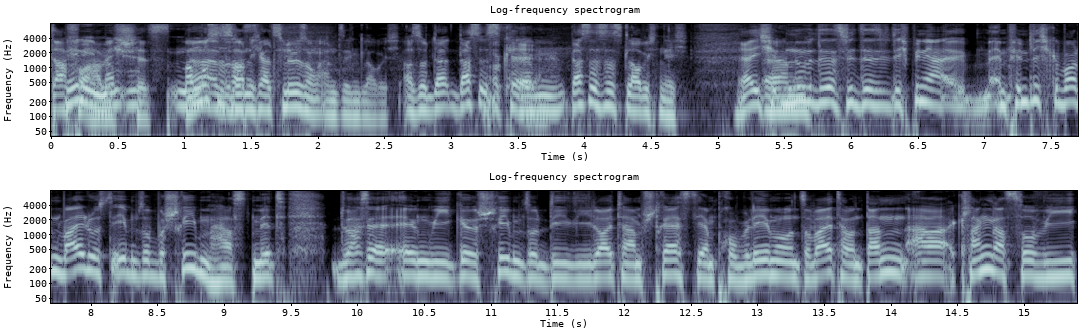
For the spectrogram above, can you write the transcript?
Davor nee, nee, habe ich Schiss. Man ne? muss also es auch nicht als Lösung ansehen, glaube ich. Also da, das ist okay. ähm, das ist es, glaube ich, nicht. Ja, ich, ähm, nur, das, das, ich bin ja empfindlich geworden, weil du es eben so beschrieben hast. Mit, du hast ja irgendwie geschrieben, so die, die Leute haben Stress, die haben Probleme und so weiter. Und dann aber klang das so wie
